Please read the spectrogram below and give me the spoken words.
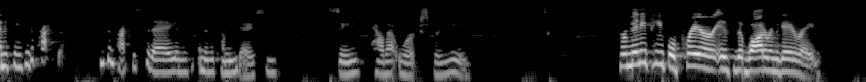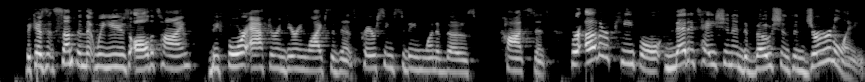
and it's easy to practice. You can practice today and, and in the coming days and see how that works for you. For many people, prayer is the water in the Gatorade because it's something that we use all the time, before, after, and during life's events. Prayer seems to be one of those constants. For other people, meditation and devotions and journaling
